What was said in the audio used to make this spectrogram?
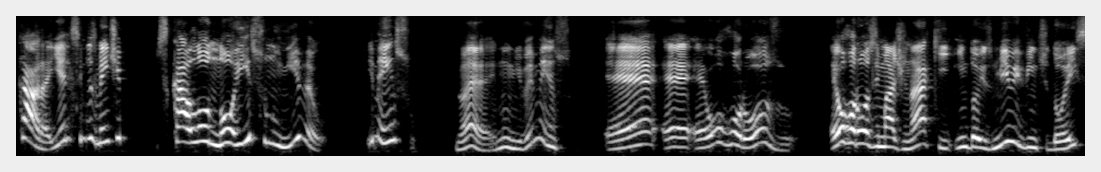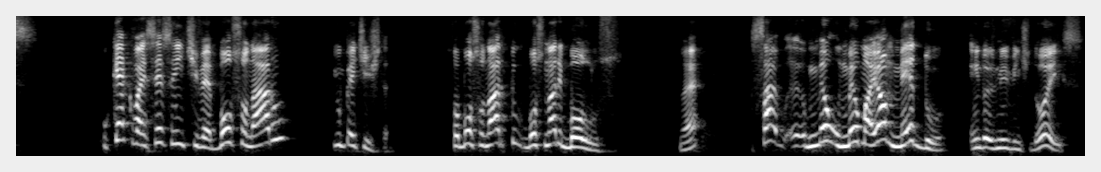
Cara, e ele simplesmente escalonou isso num nível imenso, não é? Num nível imenso. É, é, é horroroso. É horroroso imaginar que em 2022 o que é que vai ser se a gente tiver Bolsonaro e um petista? For Bolsonaro, Bolsonaro e Bolos, né? Sabe, o meu, o meu maior medo em 2022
